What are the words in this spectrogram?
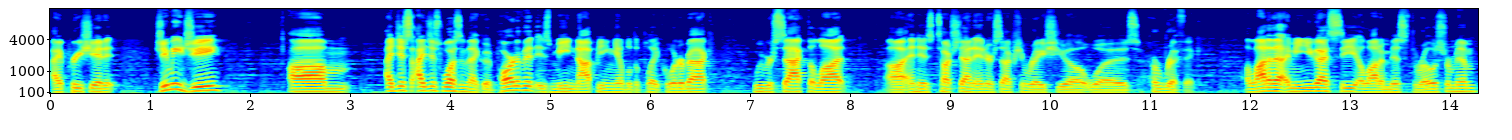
I appreciate it. Jimmy G, um, I just I just wasn't that good. Part of it is me not being able to play quarterback. We were sacked a lot, uh, and his touchdown interception ratio was horrific. A lot of that, I mean, you guys see a lot of missed throws from him,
